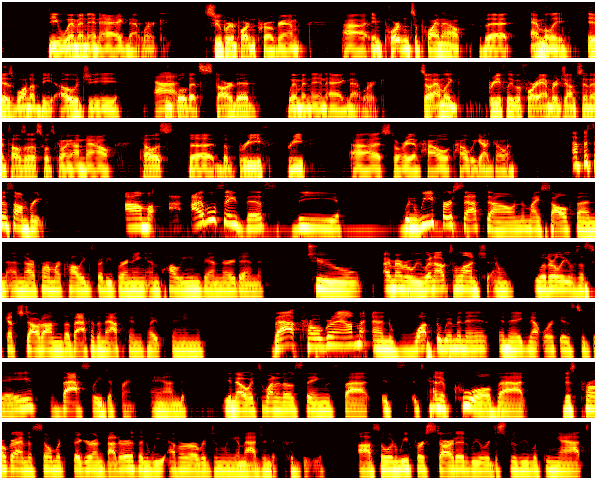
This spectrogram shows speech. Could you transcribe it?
the Women in Ag Network. Super important program. Uh, important to point out that Emily is one of the OG yes. people that started Women in Ag Network. So, Emily, briefly before Amber jumps in and tells us what's going on now, tell us the the brief brief uh, story of how how we got going. Emphasis on brief. Um, I will say this: the when we first sat down, myself and, and our former colleagues, Betty Berning and Pauline Van Nurden, to, I remember we went out to lunch and literally it was a sketched out on the back of the napkin type thing. That program and what the Women in, Ag Network is today, vastly different. And, you know, it's one of those things that it's it's kind of cool that this program is so much bigger and better than we ever originally imagined it could be. Uh, so when we first started, we were just really looking at,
